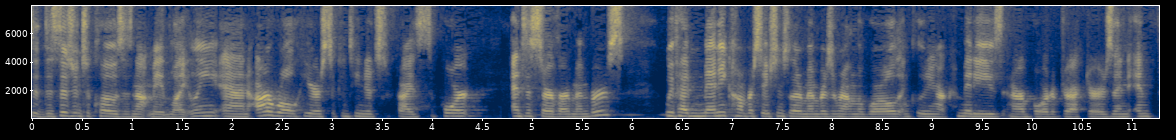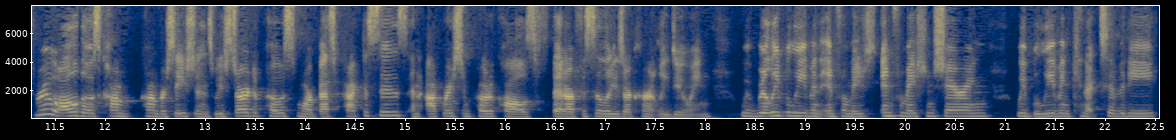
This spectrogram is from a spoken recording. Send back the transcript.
the decision to close is not made lightly, and our role here is to continue to provide support and to serve our members. We've had many conversations with our members around the world, including our committees and our board of directors. And, and through all those com- conversations, we've started to post more best practices and operation protocols that our facilities are currently doing. We really believe in information, information sharing. We believe in connectivity,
